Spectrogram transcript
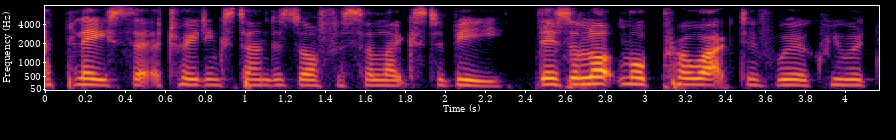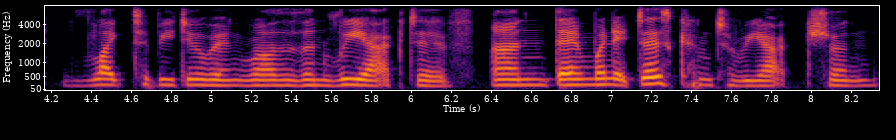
a place that a trading standards officer likes to be. There's a lot more proactive work we would like to be doing rather than reactive. And then when it does come to reaction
